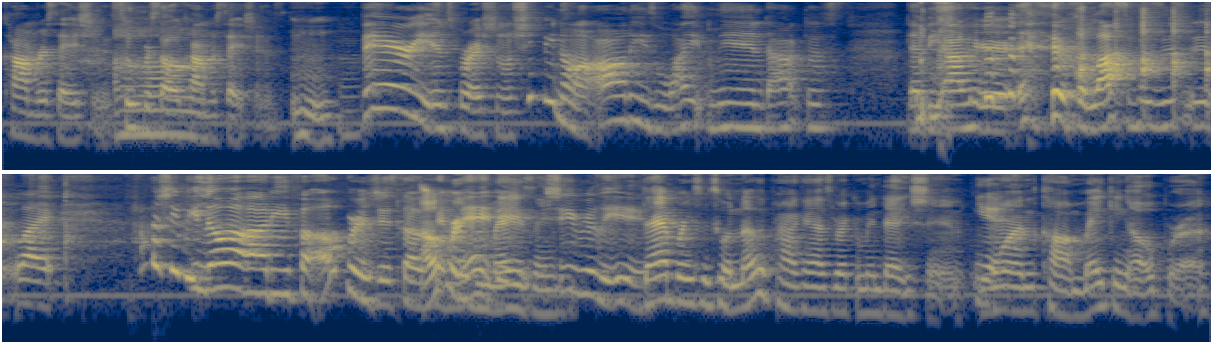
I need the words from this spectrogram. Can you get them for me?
Conversations, Super Soul Oh. Conversations. Mhm. Very inspirational. She be knowing all these white men doctors that be out here philosophers and shit. Like, how she be knowing all these? For Oprah is just so Oprah is connected. amazing. She really is. That brings me to another podcast recommendation. Yes. One called Making Oprah.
